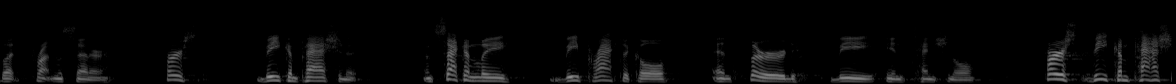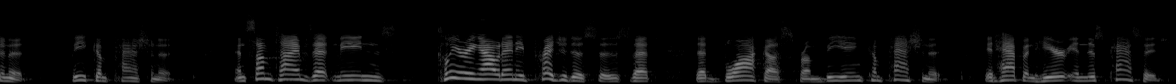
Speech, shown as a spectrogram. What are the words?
but front and center. First, be compassionate. And secondly, be practical. And third, be intentional. First, be compassionate. Be compassionate. And sometimes that means clearing out any prejudices that, that block us from being compassionate. It happened here in this passage.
